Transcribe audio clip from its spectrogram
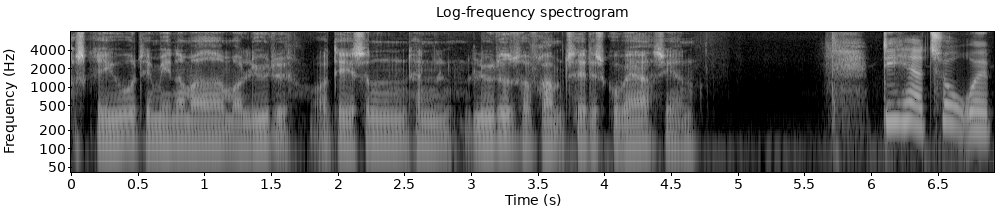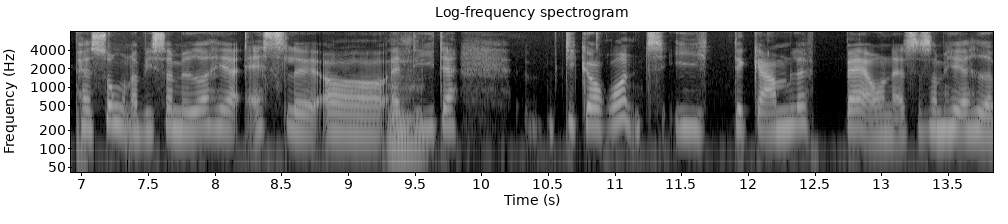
at skrive, det minder meget om at lytte, og det er sådan, han lyttede sig frem til, at det skulle være, siger han. De her to øh, personer, vi så møder her, Asle og mm. Alida, de går rundt i det gamle Bergen, altså som her hedder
